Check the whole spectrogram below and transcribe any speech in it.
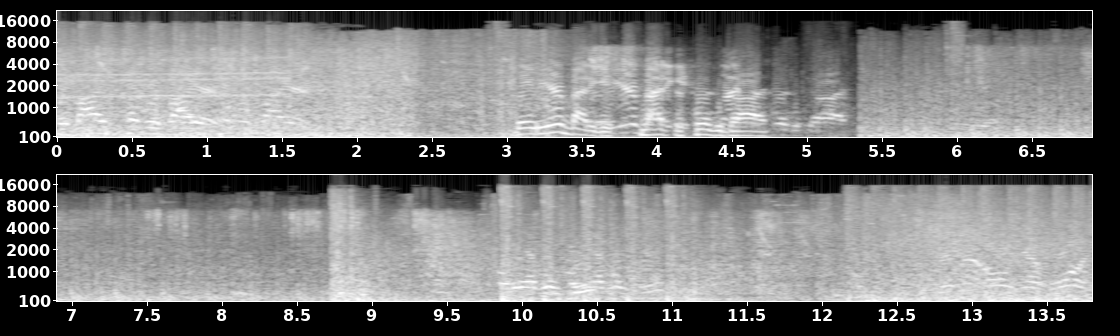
Revive, cover fire. Cover fire. You're about to get smacked before the god. Oh, we have one too? We have one too? Only have one.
